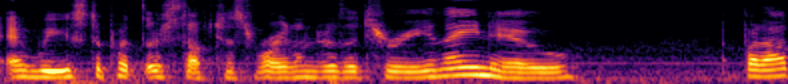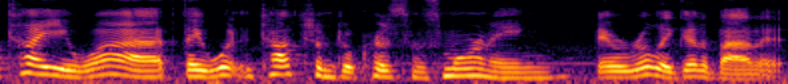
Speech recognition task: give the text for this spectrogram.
and we used to put their stuff just right under the tree, and they knew. But I'll tell you what, they wouldn't touch them till Christmas morning. They were really good about it.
